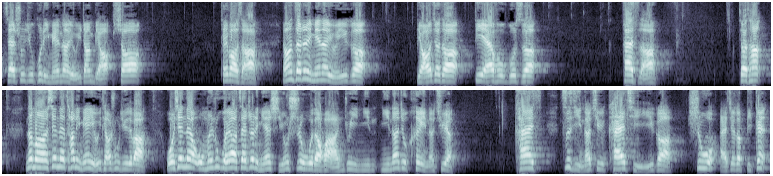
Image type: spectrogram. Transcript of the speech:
在数据库里面呢有一张表，show tables 啊，然后在这里面呢有一个表叫做 df 公司。太子啊，叫它。那么现在它里面有一条数据，对吧？我现在我们如果要在这里面使用事物的话，你注意，你你呢就可以呢去开自己呢去开启一个事物，哎，叫做 begin。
